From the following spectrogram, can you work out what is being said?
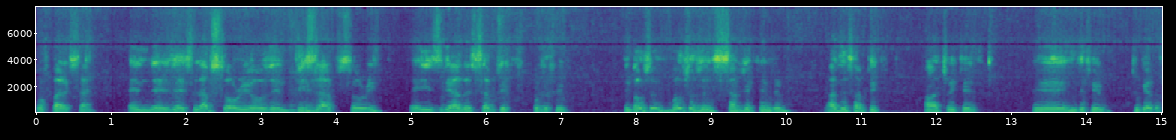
of Palestine. And this love story, or the, this love story, is the other subject of the film. And both both of the subject and the other subject are treated uh, in the film together.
